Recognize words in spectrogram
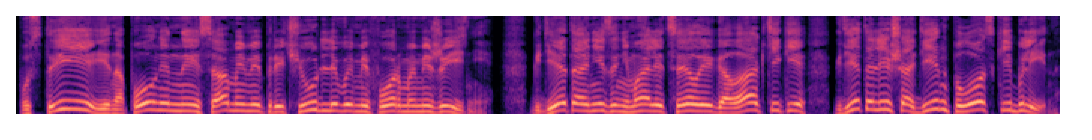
пустые и наполненные самыми причудливыми формами жизни. Где-то они занимали целые галактики, где-то лишь один плоский блин,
